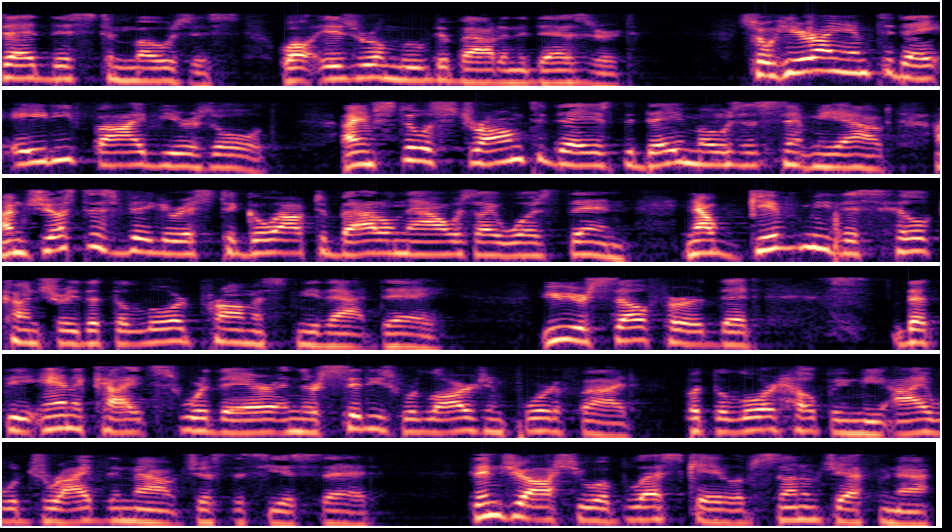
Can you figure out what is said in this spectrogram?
said this to Moses, while Israel moved about in the desert. So here I am today, 85 years old. I am still as strong today as the day Moses sent me out. I'm just as vigorous to go out to battle now as I was then. Now give me this hill country that the Lord promised me that day. You yourself heard that, that the Anakites were there and their cities were large and fortified. But the Lord helping me, I will drive them out just as he has said. Then Joshua blessed Caleb, son of Jephunneh,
